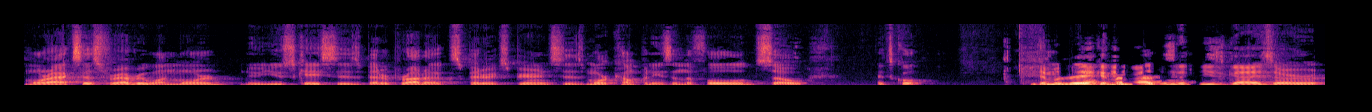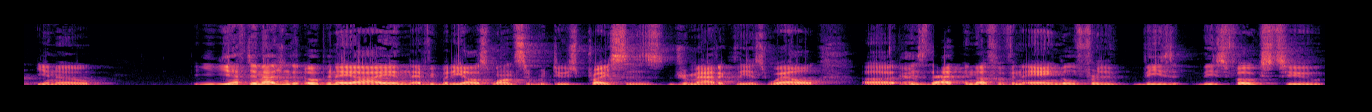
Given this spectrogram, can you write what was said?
more access for everyone, more new use cases, better products, better experiences, more companies in the fold. So it's cool. Yeah, Mosaic imagine that these guys are, you know, you have to imagine that OpenAI and everybody else wants to reduce prices dramatically as well. Uh, yeah. Is that enough of an angle for these these folks to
